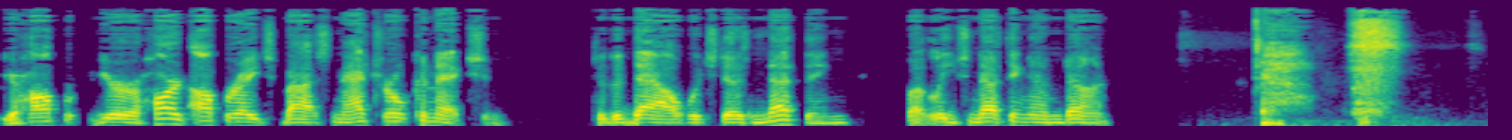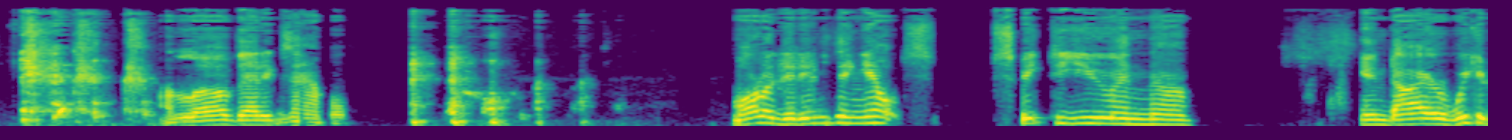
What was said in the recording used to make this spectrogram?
Your, hop- your heart operates by its natural connection to the Tao, which does nothing but leaves nothing undone. I love that example. Marla, did anything else speak to you in uh, in Dyer, we could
